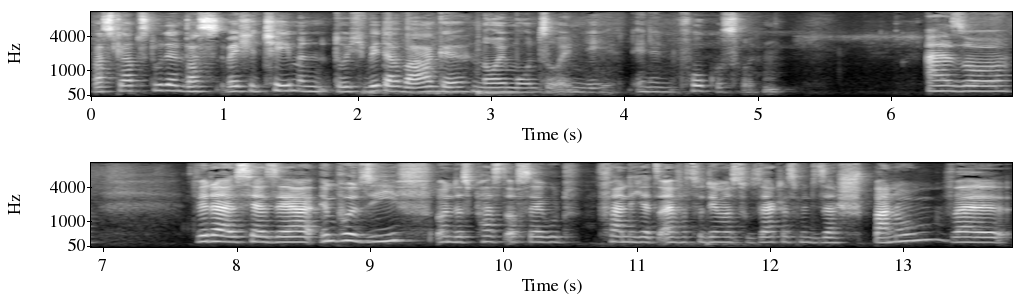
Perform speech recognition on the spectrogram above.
Was glaubst du denn, was, welche Themen durch Widder, Waage, Neumond so in die, in den Fokus rücken? Also, Widder ist ja sehr impulsiv und das passt auch sehr gut, fand ich jetzt einfach zu dem, was du gesagt hast mit dieser Spannung, weil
